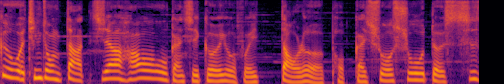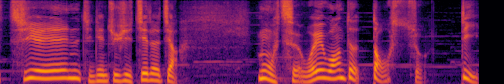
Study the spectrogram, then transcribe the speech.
各位听众，大家好，感谢各位又回到了破盖说书的时间。今天继续接着讲墨者为王的倒数第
